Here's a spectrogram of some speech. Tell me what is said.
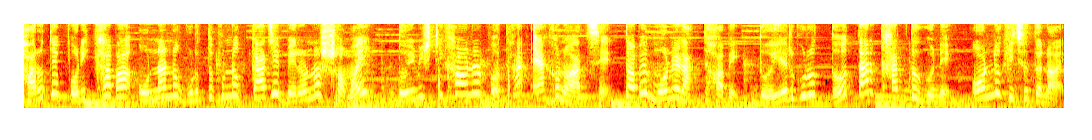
ভারতে পরীক্ষা বা অন্যান্য গুরুত্বপূর্ণ কাজে বেরোনোর সময় দই মিষ্টি খাওয়ানোর প্রথা এখনও আছে। তবে মনে রাখতে হবে দইয়ের গুরুত্ব তার খাদ্য গুণে, অন্য কিছু তো নয়।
